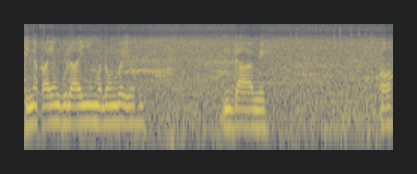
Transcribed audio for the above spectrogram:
Hindi na kayang gulayin yung malunggay oh. Ang dami. Oh,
